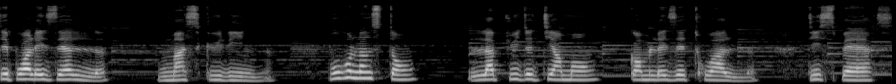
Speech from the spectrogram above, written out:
déploie les ailes masculines. Pour l'instant, la pluie de diamants comme les étoiles disperse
